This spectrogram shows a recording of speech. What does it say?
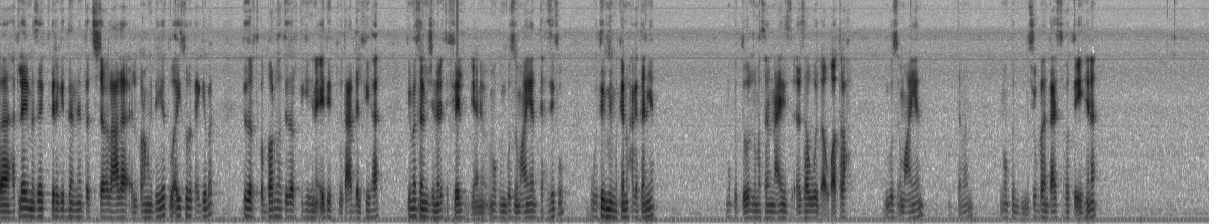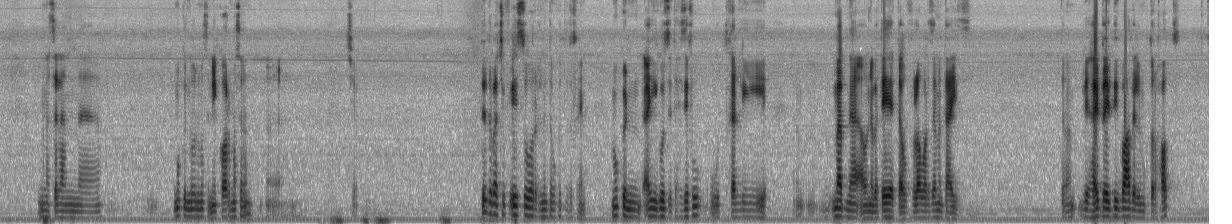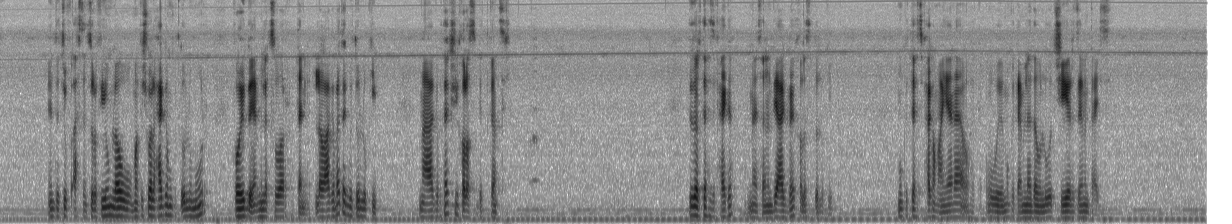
فهتلاقي مزايا كتيرة جدا إن أنت تشتغل على البرامج ديت وأي صورة تعجبك تقدر تكبرها تقدر تيجي هنا edit وتعدل فيها. في مثلا generative fill يعني ممكن جزء معين تحذفه وتبني مكانه حاجة تانية. ممكن تقول له مثلا عايز أزود أو أطرح جزء معين. تمام؟ ممكن نشوف بقى أنت عايز تحط إيه هنا. مثلا ممكن نقول مثلا car مثلا. آه، ship. تبدأ بقى تشوف إيه الصور اللي انت ممكن تضيفها هنا ممكن أي جزء تحذفه وتخلي مبنى أو نباتات أو flower زي ما انت عايز. تمام؟ هيبدأ يديك بعض المقترحات. انت تشوف أحسن صورة فيهم. لو ما فيش ولا حاجة ممكن تقول له more فهو يبدأ يعمل لك صور تانية. لو عجبتك بتقول له keep ما عجبتكش خلاص بتكنسل. تقدر تحذف حاجة مثلا دي عاجباك خلاص تقول له keep. ممكن تحذف حاجة معينة وممكن تعملها download share زي ما أنت عايز.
